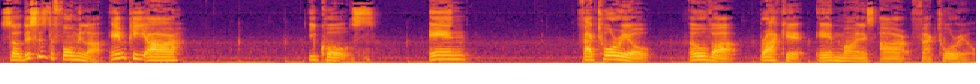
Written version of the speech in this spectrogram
So this is the formula. NPR equals n factorial over bracket n minus r factorial.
